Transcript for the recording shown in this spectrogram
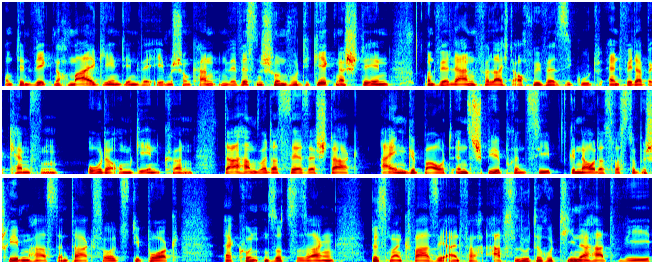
und den Weg nochmal gehen, den wir eben schon kannten. Wir wissen schon, wo die Gegner stehen und wir lernen vielleicht auch, wie wir sie gut entweder bekämpfen oder umgehen können. Da haben wir das sehr, sehr stark eingebaut ins Spielprinzip. Genau das, was du beschrieben hast in Dark Souls, die Burg erkunden sozusagen, bis man quasi einfach absolute Routine hat, wie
